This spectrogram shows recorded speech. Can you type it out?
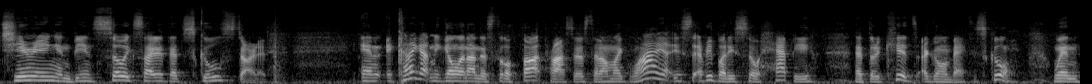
cheering and being so excited that school started. And it kind of got me going on this little thought process that I'm like, why is everybody so happy that their kids are going back to school? When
